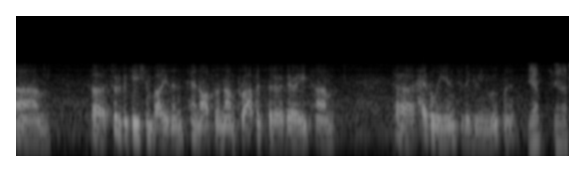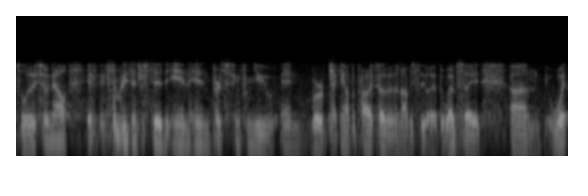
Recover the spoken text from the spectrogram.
um, uh, certification bodies and, and also nonprofits that are very um, uh, heavily into the green movement. Yeah, yeah, absolutely. So now, if, if somebody's interested in, in purchasing from you and or checking out the products other than obviously like the website, um, what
